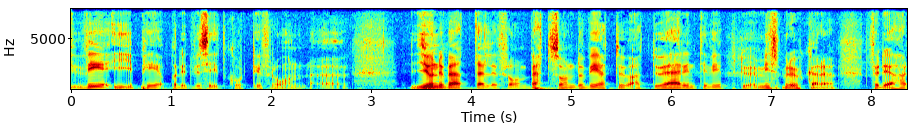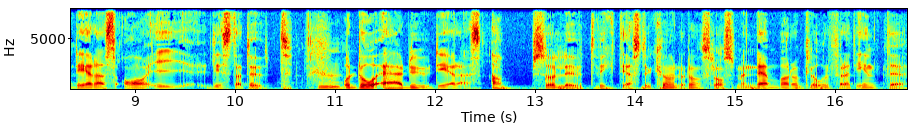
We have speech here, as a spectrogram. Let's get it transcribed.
VIP på ditt visitkort ifrån uh, Unibet eller från Betsson, då vet du att du är inte VIP, du är missbrukare. För det har deras AI listat ut. Mm. Och då är du deras absolut viktigaste kund och de slåss med näbbar och klor för att inte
